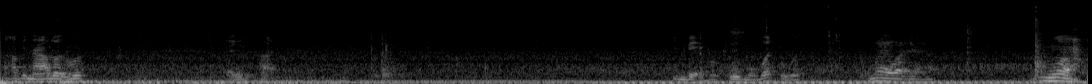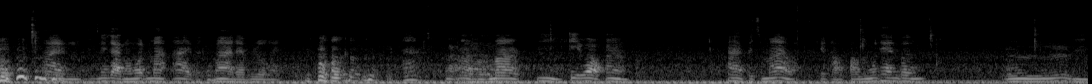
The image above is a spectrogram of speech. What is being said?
หนาวเป็นหนาวเลยเฮ้ยไอ้ที่ขาดกินเบะกับกูหมูเบิดดูกันเมื่อไหร่นะ เมื่ออ้ายในการของวัดมาอ้ายไปมาได้บุรุษไงอ่าผมมาอืมที่บอกอะอ้ายไปจะมาวะเกี่ยวกับเผาหมูแทนเพิ่งอืมอืม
